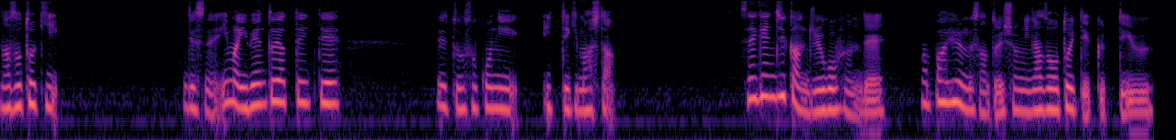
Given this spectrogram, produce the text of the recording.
謎解きですね。今イベントやっていてえっとそこに行ってきました。制限時間15分で、まあ、Perfume さんと一緒に謎を解いていくっていう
